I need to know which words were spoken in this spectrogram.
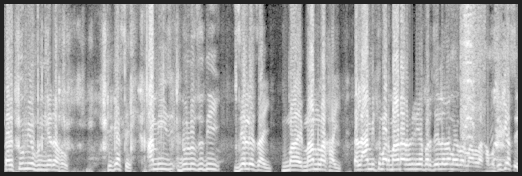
তাহলে তুমিও শূন্য রাখো ঠিক আছে? আমি দুলু যদি জেলে যাই মামলা খাই, তাহলে আমি তোমার মার্ডার হয়ে এবার জেলে যাব, এবার মামলা খাব, ঠিক আছে?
